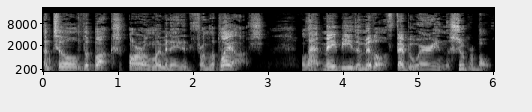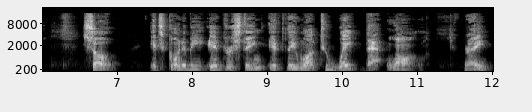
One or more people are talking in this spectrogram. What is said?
until the Bucs are eliminated from the playoffs. Well, that may be the middle of February in the Super Bowl. So it's going to be interesting if they want to wait that long, right?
